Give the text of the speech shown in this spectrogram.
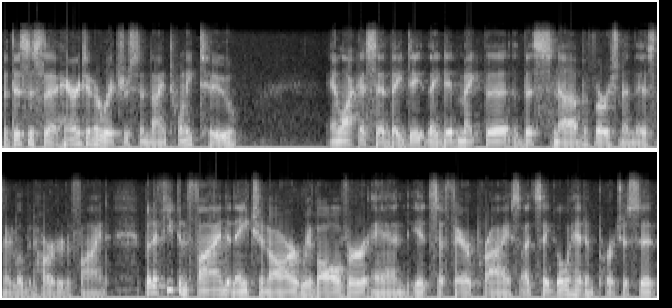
but this is the Harrington or Richardson 922, and like I said, they did they did make the the snub version of this, and they're a little bit harder to find. But if you can find an H&R revolver and it's a fair price, I'd say go ahead and purchase it.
